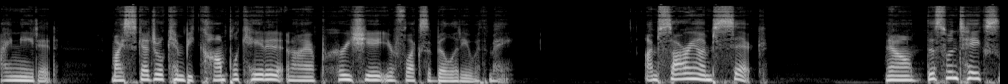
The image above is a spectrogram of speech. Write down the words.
I needed. My schedule can be complicated and I appreciate your flexibility with me. I'm sorry I'm sick. Now, this one takes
